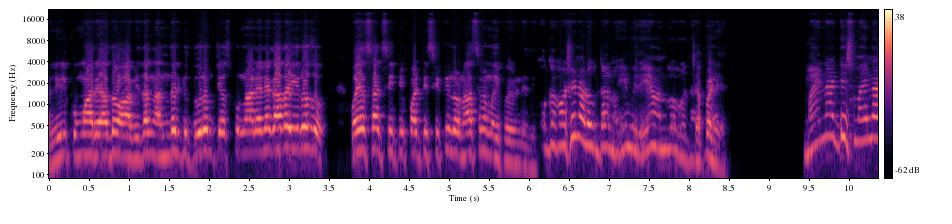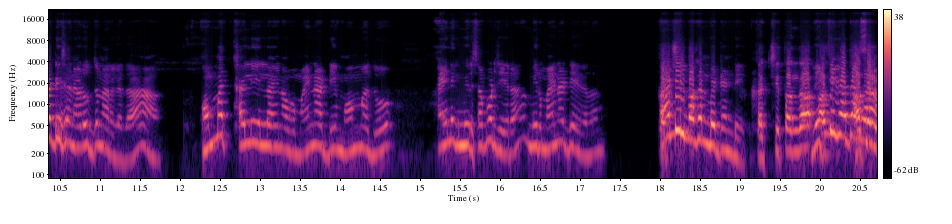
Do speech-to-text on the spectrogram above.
అనిల్ కుమార్ యాదవ్ ఆ విధంగా అందరికి దూరం చేసుకున్నాడనే కదా ఈ రోజు? వైఎస్ఆర్ సిపి పార్టీ సిటీలో నాశనం అయిపోయి ఉండేది. ఒక క్వశ్చన్ అడుగుతాను. ఏ మీరు ఏం అనుకోకూడదు. చెప్పండి. మైనార్టీస్ మైనార్టీస్ అని అడుగుతున్నారు కదా. మొహమ్మద్ ఖలీల్ అయిన ఒక మైనార్టీ మొహమ్మద్ ఆయనకి మీరు సపోర్ట్ చేయరా? మీరు మైనార్టీ కదా. పార్టీలు పక్కన పెట్టండి. ఖచ్చితంగా అసలు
